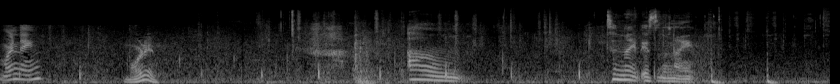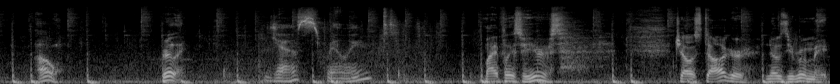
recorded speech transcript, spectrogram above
Morning. Morning. Um, tonight is the night. Oh, really? Yes, really? My place or yours? Jealous dog or nosy roommate?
